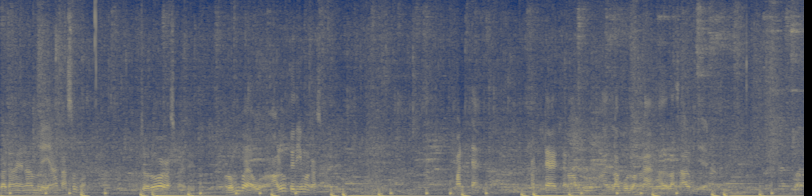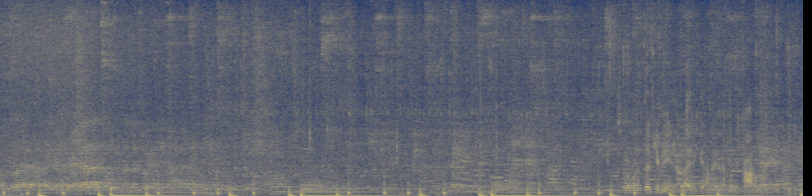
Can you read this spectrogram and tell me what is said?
பட் ஆனால் என்ன முடியாது ஏன்னா கசக்கும் பத்து ரூபா கஷ்டம் இது ரொம்ப அளவுக்கு அதிகமாக கஷ்டம் இது பட்டை பட்டை கிராம்பு அதெல்லாம் போடுவாங்களே அதெல்லாம் சாப்பிட முடியாது என்னால. சொல்ல போனால் turkey பிரியாணி நல்லா இருக்குது ஆனால் என்ன கொஞ்சம் காரமாக இருக்குது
